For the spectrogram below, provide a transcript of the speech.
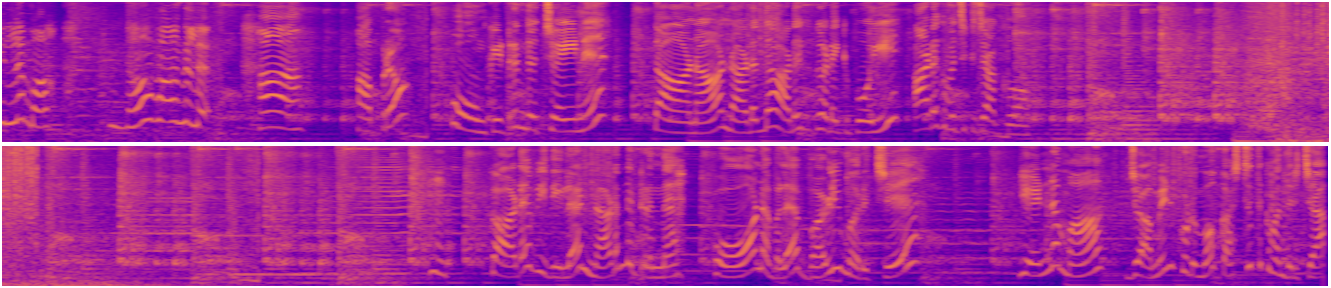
இல்லம்மா நான் வாங்கல. ஆ, அப்புறம் உன்கிட்ட இருந்த செயின் தானா நடந்து அடகு கடைக்கு போய் அடகு வச்சுக்கிச்சாக்கும் ஹம், கடை வீதியில நடந்துட்டு இருந்தேன். போனவள வழி மறிச்சு. என்னம்மா ஜமீன் குடும்பம் கஷ்டத்துக்கு வந்துருச்சா?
